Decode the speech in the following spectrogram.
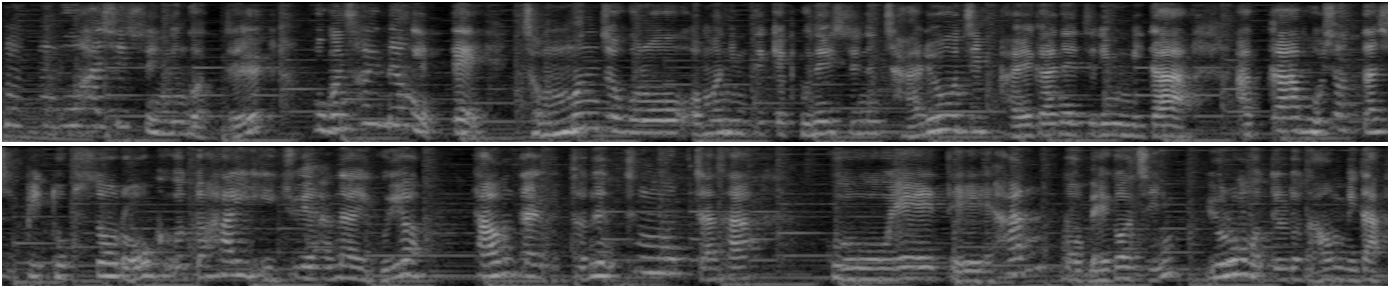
홍보하실 수 있는 것들 혹은 설명회 때 전문적으로 어머님들께 보낼 수 있는 자료집 발간해 드립니다 아까 보셨다시피 독서로 그것도 하이 이주의 하나이고요 다음 달부터는 특목자사 고에 대한 뭐 매거진 이런 것들도 나옵니다.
